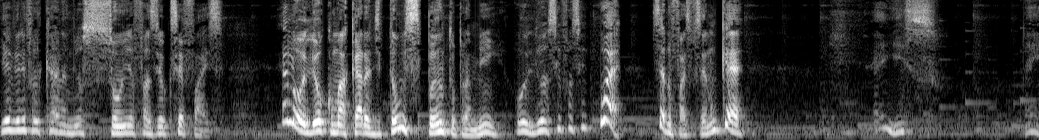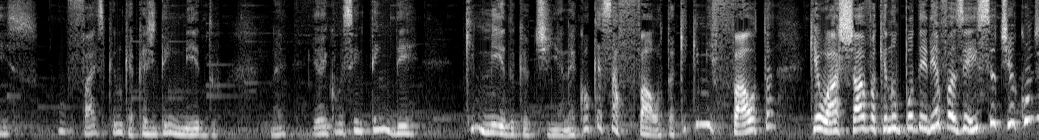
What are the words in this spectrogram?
E eu virei e falei, cara, meu sonho é fazer o que você faz. Ela olhou com uma cara de tão espanto para mim, olhou assim e falou assim: Ué, você não faz porque você não quer. É isso. É isso. Não faz porque não quer, porque a gente tem medo. Né? E aí comecei a entender que medo que eu tinha, né? Qual que é essa falta? O que, que me falta que eu achava que eu não poderia fazer isso se eu tinha condi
